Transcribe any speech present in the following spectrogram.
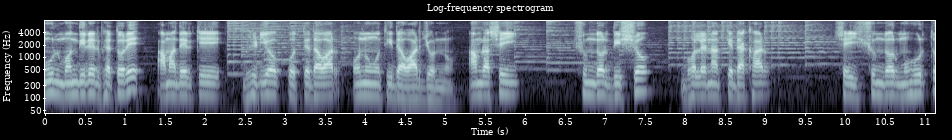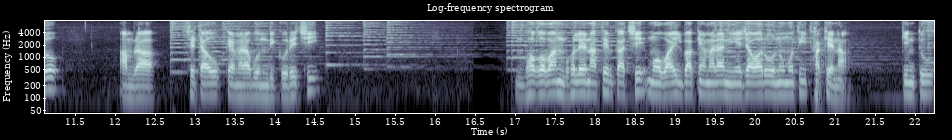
মূল মন্দিরের ভেতরে আমাদেরকে ভিডিও করতে দেওয়ার, অনুমতি দেওয়ার জন্য। আমরা সেই সুন্দর দৃশ্য ভোলেনাথকে দেখার সেই সুন্দর মুহূর্ত আমরা সেটাও ক্যামেরাবন্দি করেছি। ভগবান ভোলেনাথের কাছে মোবাইল বা ক্যামেরা নিয়ে যাওয়ার অনুমতি থাকে না। কিন্তু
